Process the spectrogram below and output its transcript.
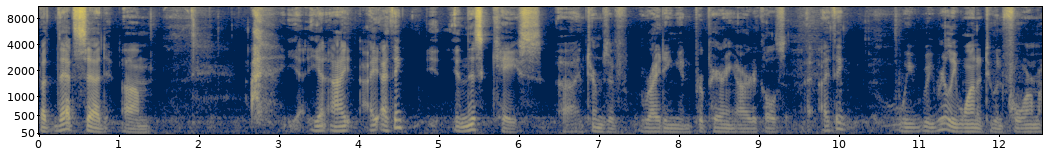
But that said, um, yeah, yeah, I, I, I think in this case, uh, in terms of writing and preparing articles, I, I think we, we really wanted to inform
